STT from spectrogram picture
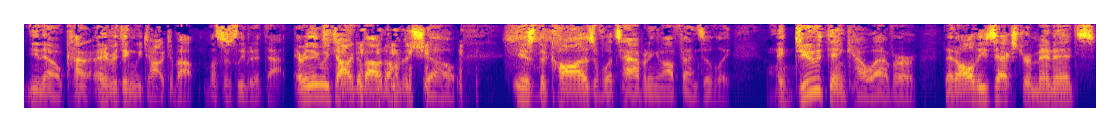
you know, kind of everything we talked about. Let's just leave it at that. Everything we talked about on the show is the cause of what's happening offensively. I do think, however, that all these extra minutes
